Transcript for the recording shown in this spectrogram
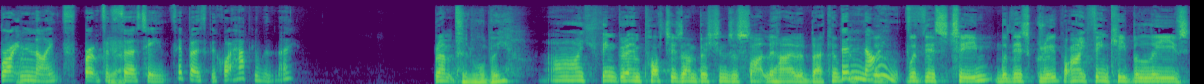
Brighton mm. 9th, Brentford yeah. 13th, they'd both be quite happy, wouldn't they? Brentford will be. Oh, I think Graham Potter's ambitions are slightly higher, Rebecca. The ninth. With, with this team, with this group, I think he believes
